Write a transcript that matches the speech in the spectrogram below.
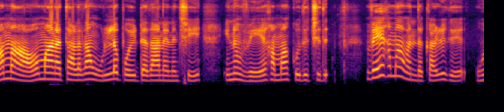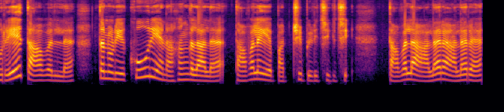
ஆமை அவமானத்தால் தான் உள்ளே போயிட்டதா நினச்சி இன்னும் வேகமாக குதிச்சுது. வேகமாக வந்த கழுகு ஒரே தாவலில் தன்னுடைய கூரிய நகங்களால் தவளையை பற்றி பிடிச்சிக்கிச்சு. தவளை அலற அலற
